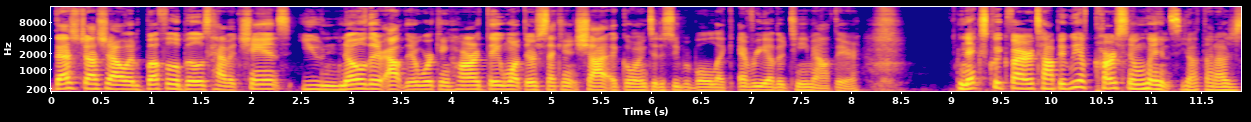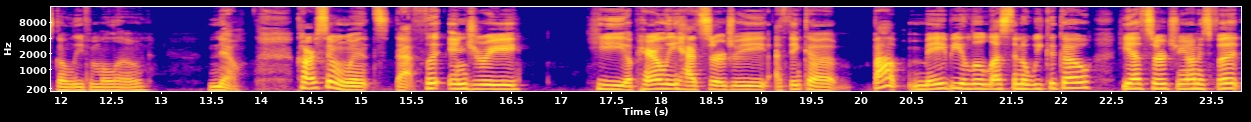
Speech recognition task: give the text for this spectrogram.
that's Josh Allen. Buffalo Bills have a chance. You know they're out there working hard. They want their second shot at going to the Super Bowl like every other team out there. Next quick fire topic, we have Carson Wentz. Y'all thought I was just going to leave him alone. No. Carson Wentz, that foot injury, he apparently had surgery, I think uh, about maybe a little less than a week ago. He had surgery on his foot.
